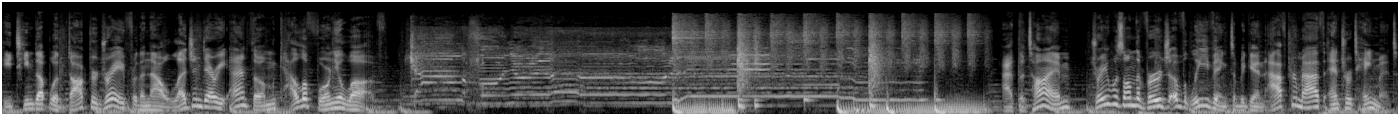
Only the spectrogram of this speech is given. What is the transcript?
he teamed up with Dr. Dre for the now legendary anthem California Love. At the time, Dre was on the verge of leaving to begin Aftermath Entertainment,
